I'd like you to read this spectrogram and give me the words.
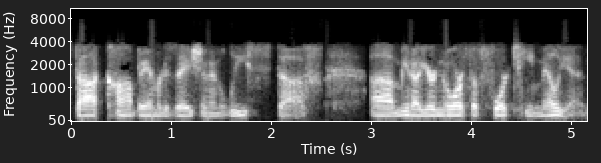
stock comp amortization, and lease stuff, um, you're north of $14 million.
